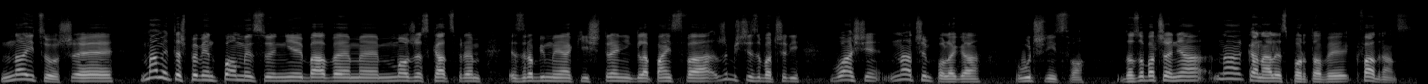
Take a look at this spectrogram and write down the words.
No i cóż, e, mamy też pewien pomysł niebawem, e, może z Kacprem zrobimy jakiś trening dla Państwa, żebyście zobaczyli właśnie na czym polega łucznictwo. Do zobaczenia na kanale sportowy Kwadrans.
